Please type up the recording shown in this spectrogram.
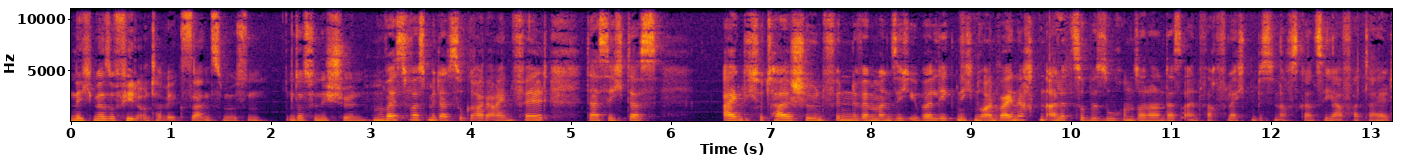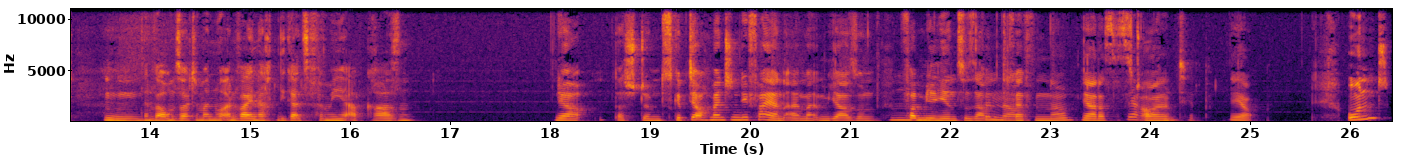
nicht mehr so viel unterwegs sein zu müssen. Und das finde ich schön. Und weißt du, was mir dazu gerade einfällt? Dass ich das eigentlich total schön finde, wenn man sich überlegt, nicht nur an Weihnachten alle zu besuchen, sondern das einfach vielleicht ein bisschen aufs ganze Jahr verteilt. Mhm. Denn warum sollte man nur an Weihnachten die ganze Familie abgrasen? Ja, das stimmt. Es gibt ja auch Menschen, die feiern einmal im Jahr so ein mhm. Familienzusammentreffen. Genau. Ne? Ja, das ist Wäre toll. Auch ein Tipp. Ja. Und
